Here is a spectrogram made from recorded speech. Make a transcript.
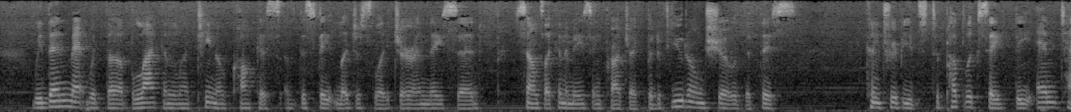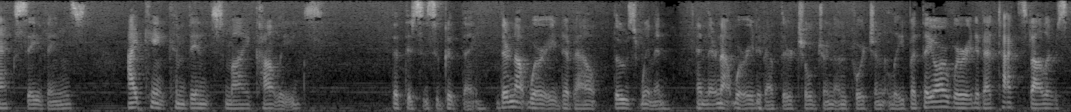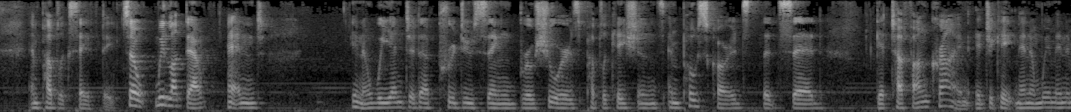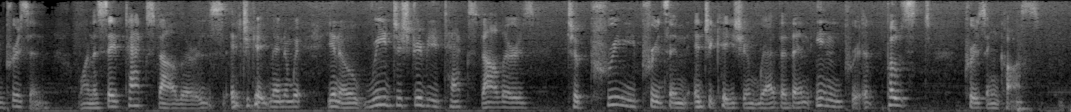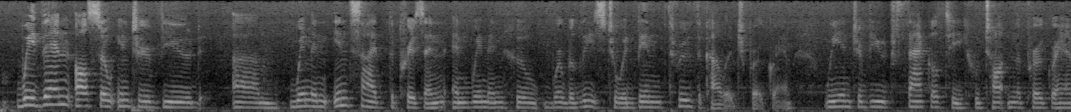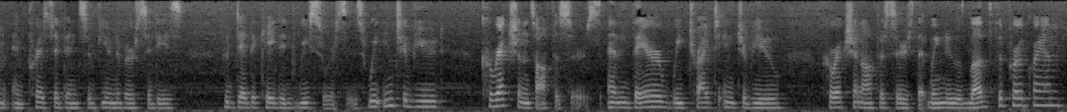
We then met with the Black and Latino caucus of the state legislature, and they said, sounds like an amazing project, but if you don't show that this contributes to public safety and tax savings, I can't convince my colleagues that this is a good thing. They're not worried about those women and they're not worried about their children, unfortunately, but they are worried about tax dollars and public safety. So we lucked out and you know, we ended up producing brochures, publications, and postcards that said, Get tough on crime, educate men and women in prison. Want to save tax dollars, educate men and women, you know, redistribute tax dollars to pre prison education rather than in post prison costs. We then also interviewed um, women inside the prison and women who were released who had been through the college program. We interviewed faculty who taught in the program and presidents of universities who dedicated resources. We interviewed corrections officers, and there we tried to interview correction officers that we knew loved the program,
